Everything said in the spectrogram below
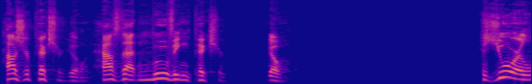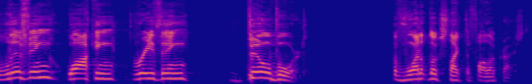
How's your picture going? How's that moving picture going? Because you are a living, walking, breathing billboard of what it looks like to follow Christ.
